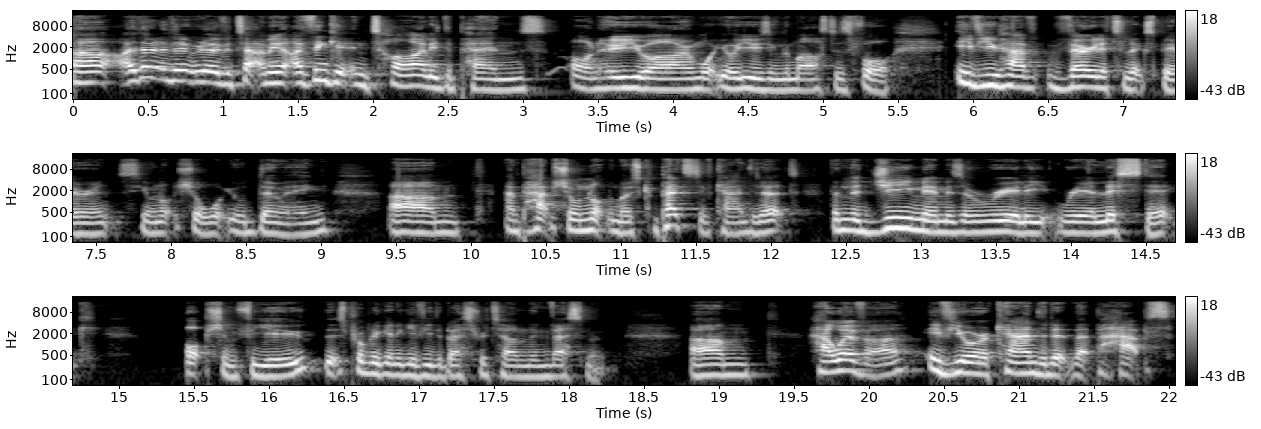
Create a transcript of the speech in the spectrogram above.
Uh, I don't know that it would overtake. I mean, I think it entirely depends on who you are and what you're using the masters for. If you have very little experience, you're not sure what you're doing, um, and perhaps you're not the most competitive candidate, then the GMIM is a really realistic option for you. That's probably going to give you the best return on investment. Um, however, if you're a candidate that perhaps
